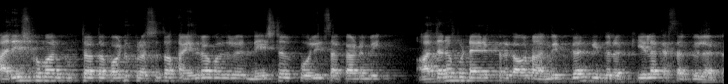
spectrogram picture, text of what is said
హరీష్ కుమార్ గుప్తాతో పాటు ప్రస్తుతం హైదరాబాద్లోని నేషనల్ పోలీస్ అకాడమీ అదనపు డైరెక్టర్గా ఉన్న అమిత్ గర్గ్ ఇందులో కీలక సభ్యులట.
